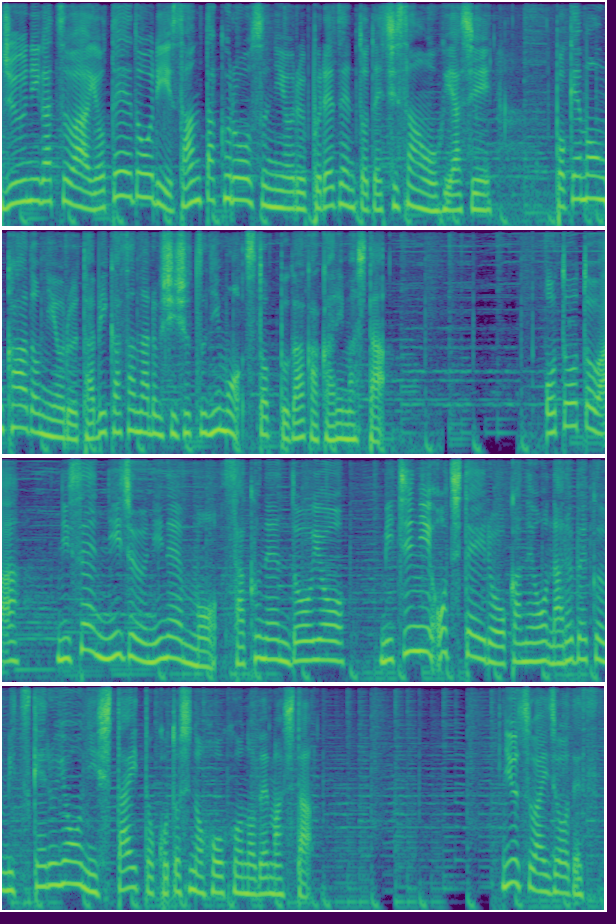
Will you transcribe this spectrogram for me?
12月は予定通りサンタクロースによるプレゼントで資産を増やしポケモンカードによる度重なる支出にもストップがかかりました。弟は2022年も昨年同様道に落ちているお金をなるべく見つけるようにしたいと今年の抱負を述べました。ニュースは以上です。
